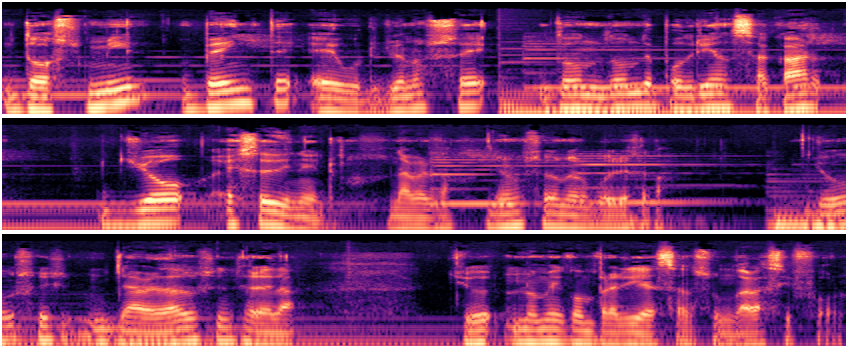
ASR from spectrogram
2020 euros. Yo no sé dónde, podrían sacar yo ese dinero, la verdad. Yo no sé dónde lo podría sacar. Yo soy, la verdad, sinceridad, yo no me compraría el Samsung Galaxy Fold.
